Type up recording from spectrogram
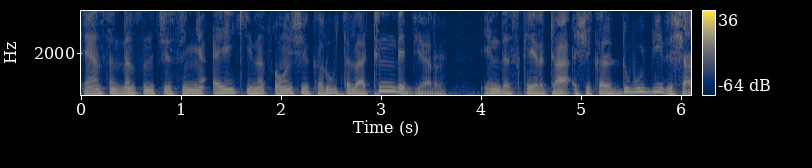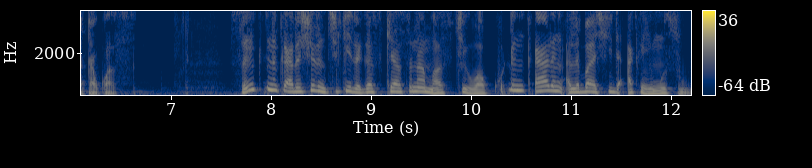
'yan sandan sun ce sun yi aiki na tsawon shekaru 35 inda suka yarta a shekarar 2018. Sun da shirin ciki da gaskiya suna masu cewa kuɗin ƙarin albashi da aka yi musu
